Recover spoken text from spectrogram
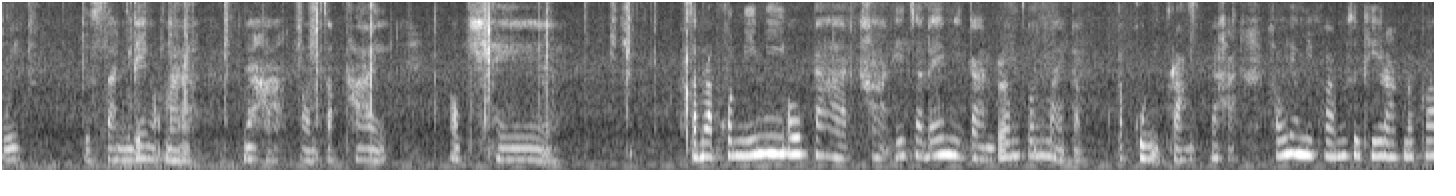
อุ้ย The Sun เด้งออกมา นะคะตอนจับไพ่โอเคสำหรับคนนี้มีโอกาสค่ะ ที่จะได้มีการเริ่มต้นใหม่กับกับคุณอีกครั้งนะคะเขายังมีความรู้สึกที่รัก แล้วก็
